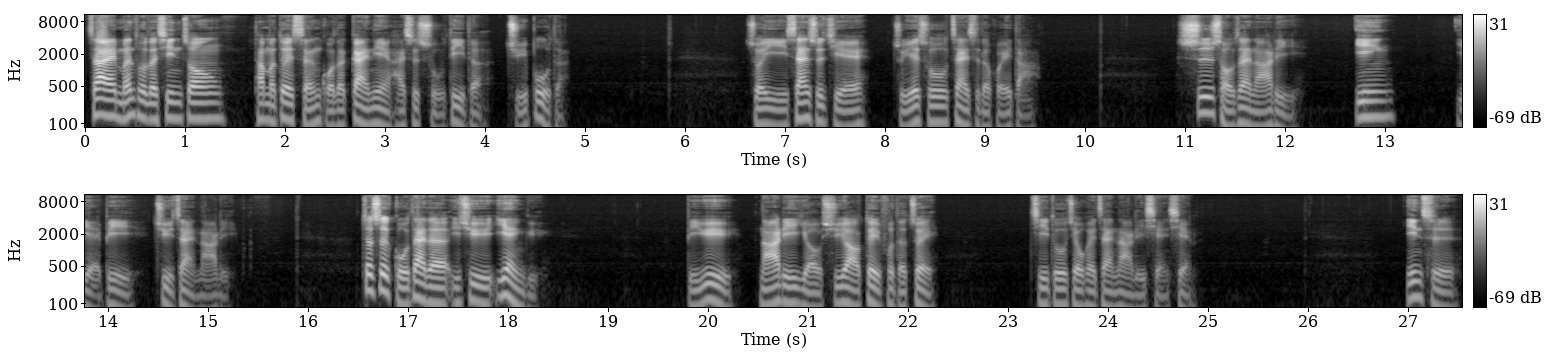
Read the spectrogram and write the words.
在门徒的心中。他们对神国的概念还是属地的、局部的，所以三十节主耶稣再次的回答：“尸首在哪里，因也必聚在哪里。”这是古代的一句谚语，比喻哪里有需要对付的罪，基督就会在那里显现。因此，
